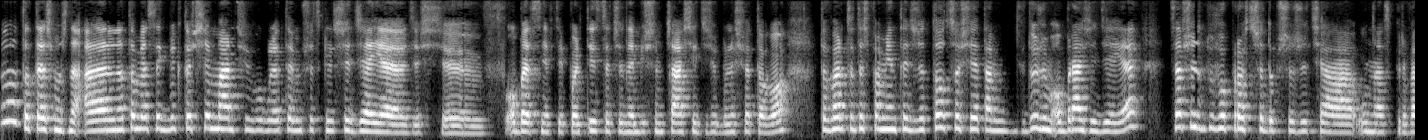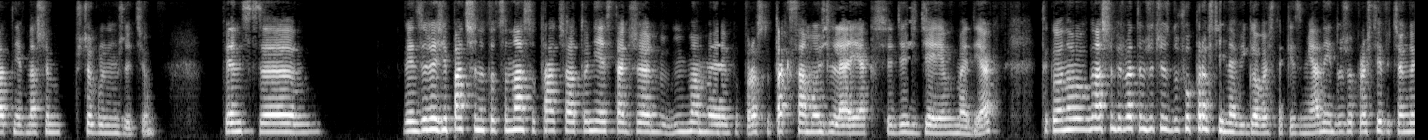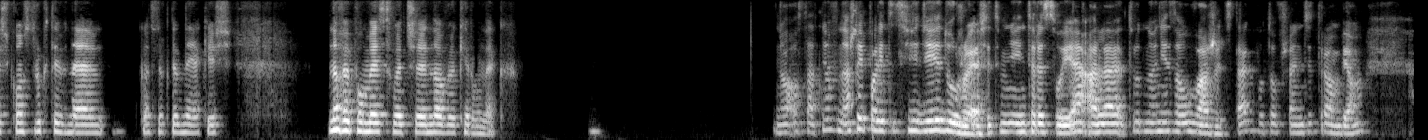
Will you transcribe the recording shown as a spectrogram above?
No to też można, ale natomiast jakby ktoś się martwi w ogóle tym wszystkim, co się dzieje gdzieś e, w, obecnie w tej polityce, czy w najbliższym czasie, gdzieś ogólnoświatowo, to warto też pamiętać, że to, co się tam w dużym obrazie dzieje, zawsze jest dużo prostsze do przeżycia u nas prywatnie w naszym szczególnym życiu. Więc, e, więc jeżeli się patrzy na to, co nas otacza, to nie jest tak, że mamy po prostu tak samo źle, jak się gdzieś dzieje w mediach. Tylko no, w naszym prywatnym życiu jest dużo prościej nawigować takie zmiany i dużo prościej wyciągać konstruktywne, konstruktywne jakieś nowe pomysły czy nowy kierunek. No, ostatnio w naszej polityce się dzieje dużo. Ja się tym nie interesuję, ale trudno nie zauważyć, tak? Bo to wszędzie trąbią.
